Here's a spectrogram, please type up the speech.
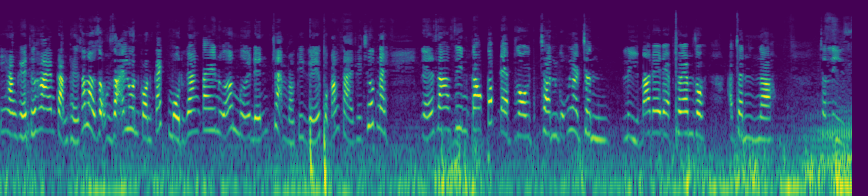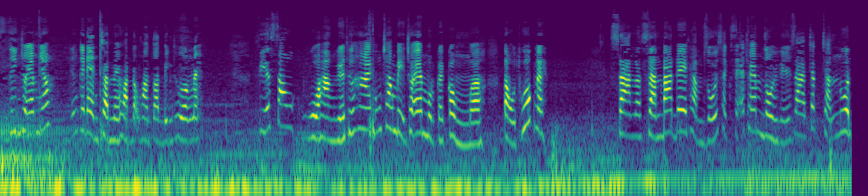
thì hàng ghế thứ hai em cảm thấy rất là rộng rãi luôn còn cách một gang tay nữa mới đến chạm vào cái ghế của bác tài phía trước này. Ghế da zin cao cấp đẹp rồi trần cũng là trần lỉ 3D đẹp cho em rồi. À, trần uh, trần lỉ zin cho em nhé những cái đèn trần này hoạt động hoàn toàn bình thường này. Phía sau của hàng ghế thứ hai cũng trang bị cho em một cái cổng uh, tẩu thuốc này. Sàn là sàn 3D thảm rối sạch sẽ cho em rồi, Ghế da chắc chắn luôn.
